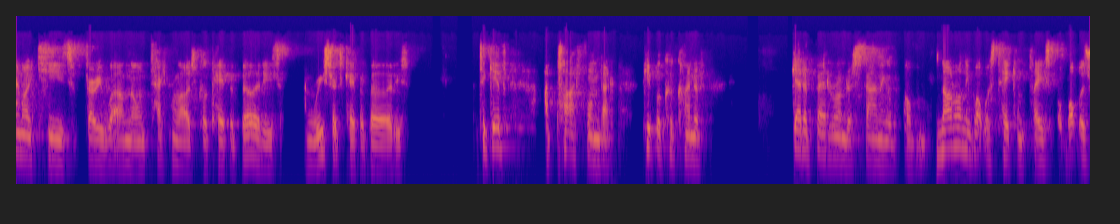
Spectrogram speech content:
MIT's very well-known technological capabilities and research capabilities to give a platform that people could kind of get a better understanding of, of, not only what was taking place, but what was,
